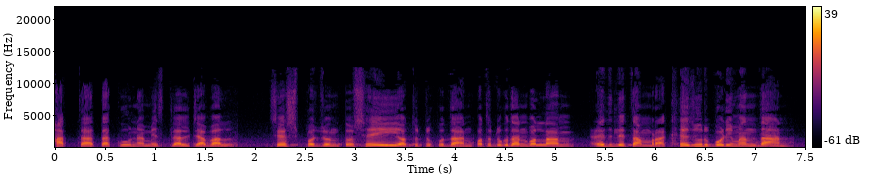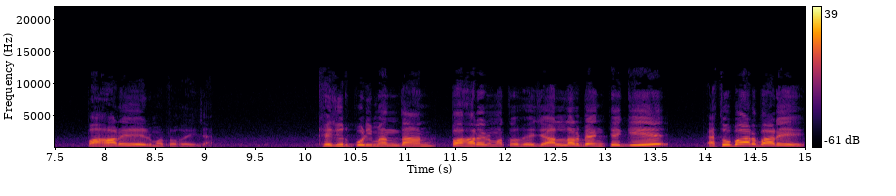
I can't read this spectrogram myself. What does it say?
হাত্তা তাকুনা মিসলাল জাবাল। শেষ পর্যন্ত সেই অতটুকু দান। কতটুকু দান বললাম? রেদলে তামরা, খেজুর পরিমাণ দান পাহাড়ের মতো হয়ে যায়। খেজুর পরিমাণ দান পাহাড়ের মতো হয়ে যায়। আল্লাহর ব্যাংকে গিয়ে এতবার বাড়ে,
